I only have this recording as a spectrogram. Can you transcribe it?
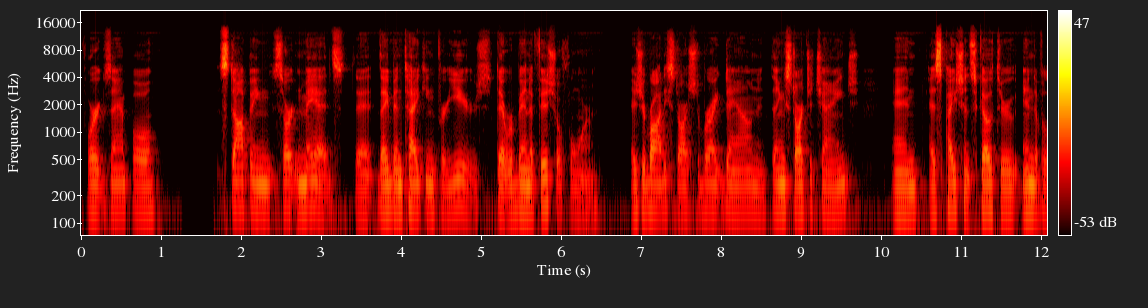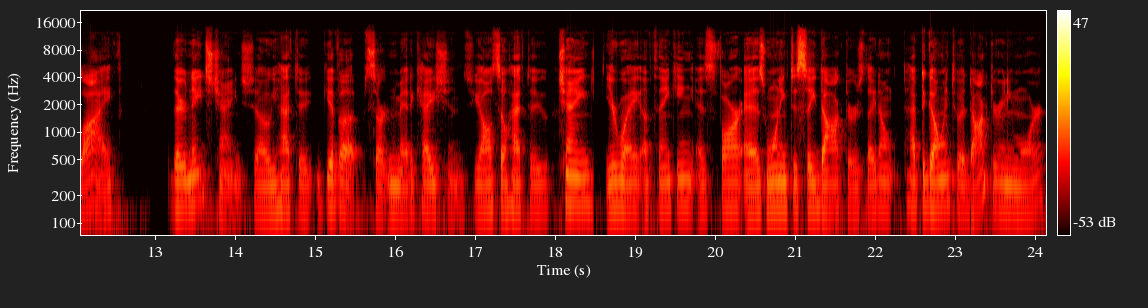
For example, stopping certain meds that they've been taking for years that were beneficial for them. As your body starts to break down and things start to change, and as patients go through end of life, their needs change. So you have to give up certain medications. You also have to change your way of thinking as far as wanting to see doctors. They don't have to go into a doctor anymore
